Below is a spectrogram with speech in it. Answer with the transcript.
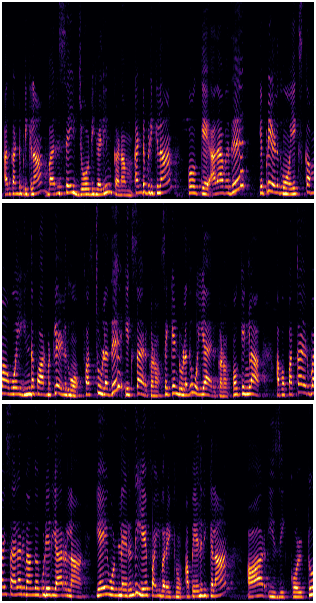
அது கண்டுபிடிக்கலாம். வரிசை ஜோடிகளின் கணம். கண்டுபிடிக்கலாம்? ஓகே. அதாவது எப்படி எழுதுவோம்? எக்ஸ் கமா ஒய் இந்த ஃபார்மெட்டில் எழுதுவோம். ஃபஸ்ட் உள்ளது எக்ஸாக இருக்கணும். செகண்ட் உள்ளது ஒய்யாக இருக்கணும். ஓகேங்களா? அப்போ பத்தாயிரம் ரூபாய் சேலரி வாங்கக்கூடியது யாரெல்லாம்? ஏ ஒன்ல இருந்து ஏ ஃபைவ் வரைக்கும். அப்போ எழுதிக்கலாம். ஆர் இஸ் ஈக்குவல் டு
